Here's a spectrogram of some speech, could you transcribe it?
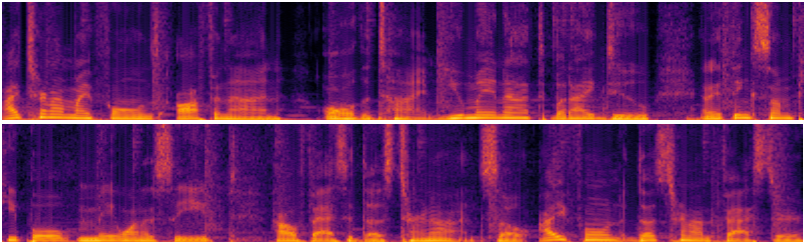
I turn on my phones off and on all the time. You may not, but I do. And I think some people may want to see how fast it does turn on. So iPhone does turn on faster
